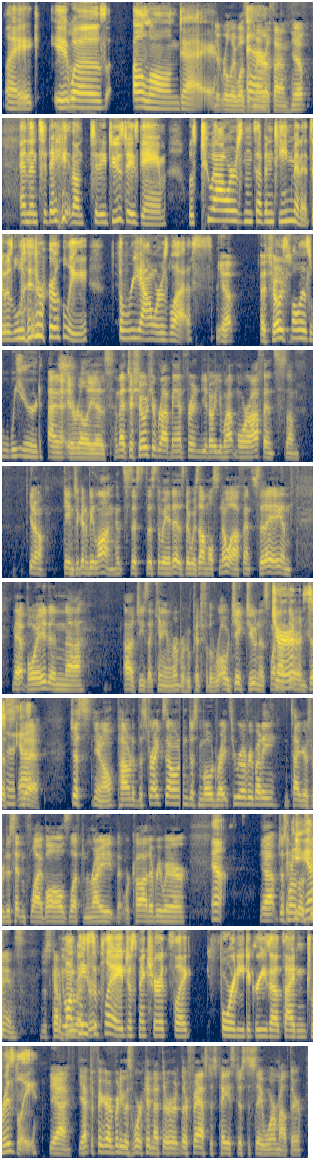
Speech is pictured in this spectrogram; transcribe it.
Like it was a long day. It really was a and, marathon. Yep and then today on today Tuesday's game was two hours and seventeen minutes. It was literally three hours less. Yep. It shows baseball is weird. I, it really is, and that just shows you, Rob Manfred. You know, you want more offense. Um, you know, games are going to be long. It's just this the way it is. There was almost no offense today, and Matt Boyd and uh, oh geez, I can't even remember who pitched for the oh Jake Junis went out there and just yeah. yeah just you know pounded the strike zone, just mowed right through everybody. The Tigers were just hitting fly balls left and right that were caught everywhere. Yeah, yeah, just if one you, of those yeah. games. Just kind of. You want right pace to play? Just make sure it's like 40 degrees outside and drizzly. Yeah, you have to figure everybody was working at their their fastest pace just to stay warm out there.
